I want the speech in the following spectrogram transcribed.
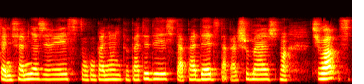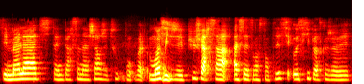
tu as une famille à gérer, si ton compagnon il peut pas t'aider, si tu n'as pas d'aide, si tu n'as pas le chômage, enfin, tu vois, si tu es malade, si tu as une personne à charge et tout. voilà. Moi, si j'ai pu faire ça à cet instant T, c'est aussi parce que j'avais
